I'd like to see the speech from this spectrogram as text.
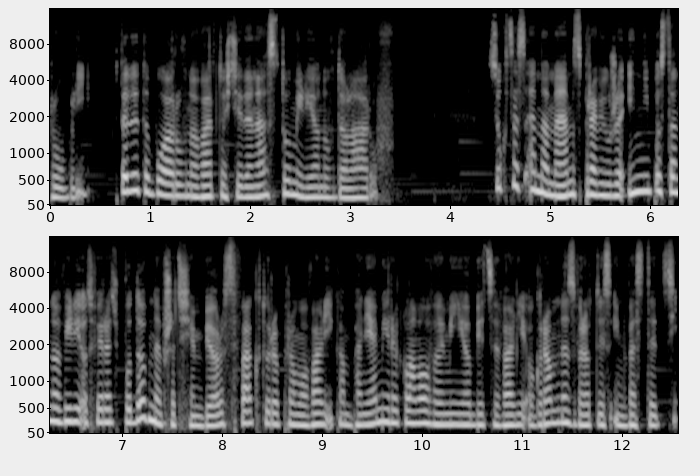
rubli. Wtedy to była równowartość 11 milionów dolarów. Sukces MMM sprawił, że inni postanowili otwierać podobne przedsiębiorstwa, które promowali kampaniami reklamowymi i obiecywali ogromne zwroty z inwestycji.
